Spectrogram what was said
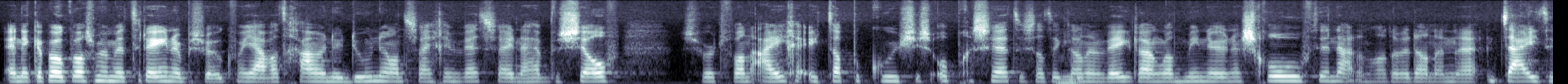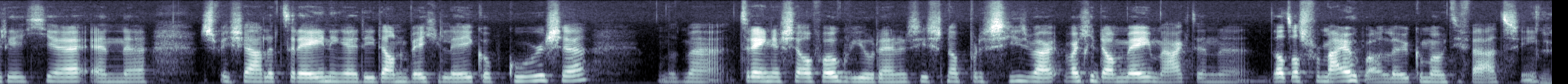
En ik heb ook wel eens met mijn trainer besproken van ja, wat gaan we nu doen? Want het zijn geen wedstrijden. Dan hebben we zelf een soort van eigen etappekoersjes opgezet. Dus dat ik dan een week lang wat minder naar school hoefde. Nou, dan hadden we dan een, eh, een tijdritje en eh, speciale trainingen die dan een beetje leken op koersen. Omdat mijn trainer zelf ook wielrennen, dus die snapt precies waar, wat je dan meemaakt. En eh, dat was voor mij ook wel een leuke motivatie. Ja.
